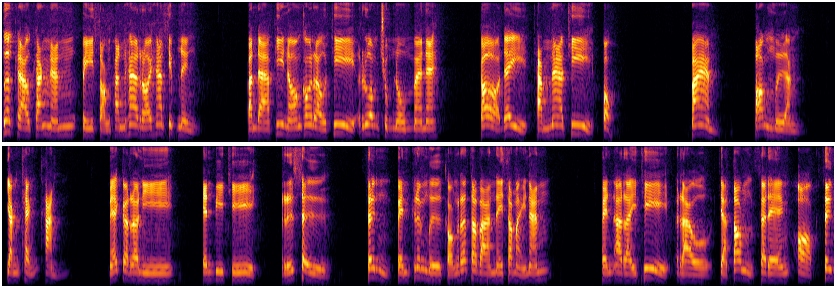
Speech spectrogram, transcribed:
เมื่อคราวครั้งนั้นปี 2551 บรรดาพี่น้องของเราที่ร่วมชุมนุมมานะ ก็ได้ทำหน้าที่ปกบ้านป้องเมือง อย่างแข็งขัน แม้กรณี NBT หรือสื่อ ซึ่งเป็นเครื่องมือของรัฐบาลในสมัยนั้น เป็นอะไรที่เราจะต้องแสดงออกซึ่ง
